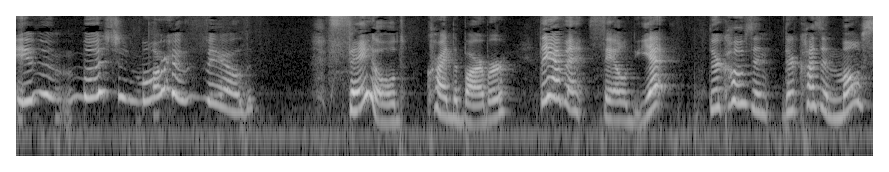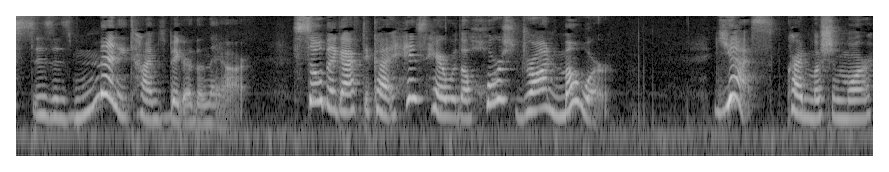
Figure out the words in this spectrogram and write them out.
Even Mush and Moore have failed. Failed? cried the barber. They haven't failed yet. Their cousin, their cousin Most is as many times bigger than they are. So big I have to cut his hair with a horse-drawn mower. Yes, cried Mush and Moore.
